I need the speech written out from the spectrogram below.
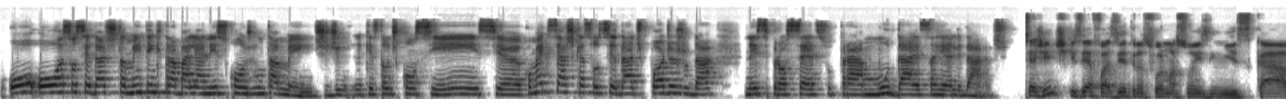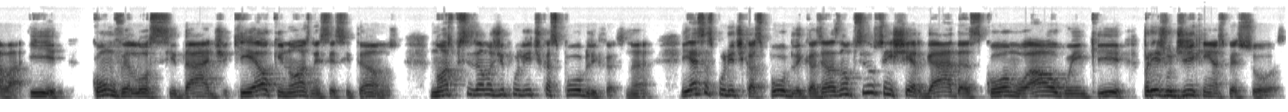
ou, ou, a sociedade também tem que trabalhar nisso conjuntamente, de questão de consciência? Como é que você acha que a sociedade pode ajudar nesse processo para mudar essa realidade? Se a gente quiser fazer transformações em escala e com velocidade, que é o que nós necessitamos, nós precisamos de políticas públicas, né? E essas políticas públicas, elas não precisam ser enxergadas como algo em que prejudiquem as pessoas,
